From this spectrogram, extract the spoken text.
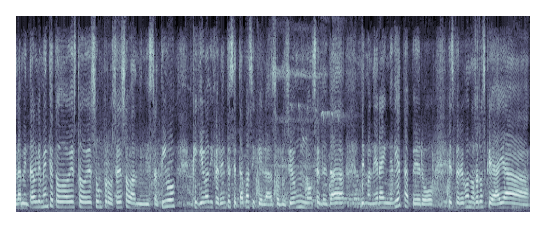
lamentablemente todo esto es un proceso administrativo que lleva diferentes etapas y que la solución no se les da de manera inmediata, pero esperemos nosotros que haya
